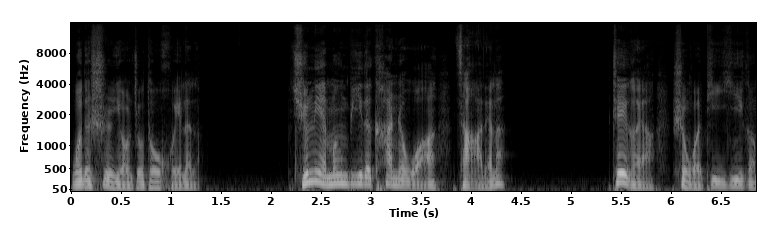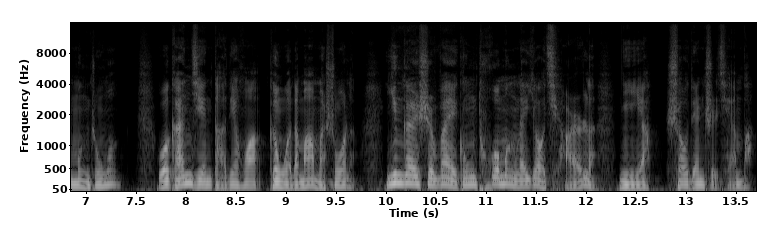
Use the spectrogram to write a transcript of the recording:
我的室友就都回来了，群脸懵逼的看着我，咋的了？这个呀，是我第一个梦中梦。我赶紧打电话跟我的妈妈说了，应该是外公托梦来要钱了，你呀，烧点纸钱吧。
